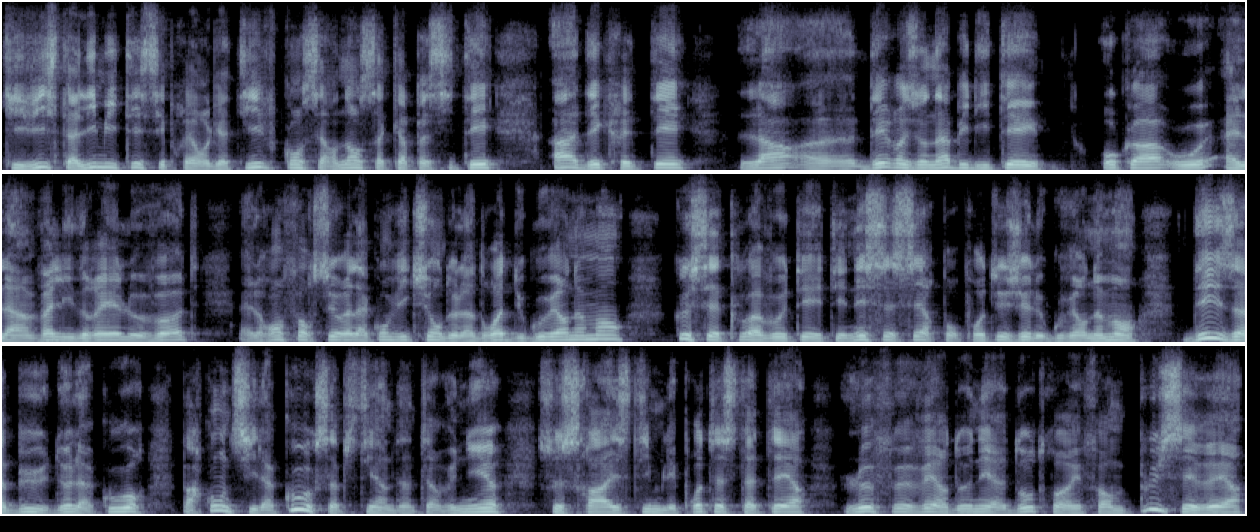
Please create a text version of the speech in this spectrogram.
qui vise à limiter ses prérogatives concernant sa capacité à décréter la euh, déraisonnabilité au cas où elle invaliderait le vote, elle renforcerait la conviction de la droite du gouvernement que cette loi votée était nécessaire pour protéger le gouvernement des abus de la Cour. Par contre, si la Cour s'abstient d'intervenir, ce sera, estiment les protestataires, le feu vert donné à d'autres réformes plus sévères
